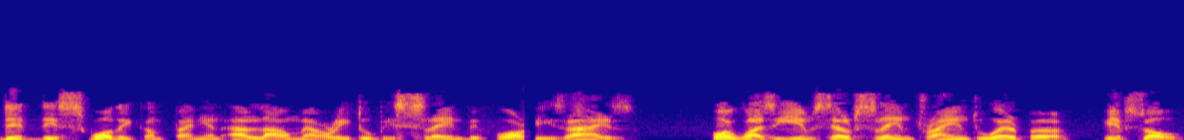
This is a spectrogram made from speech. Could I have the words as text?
did this swarthy companion allow Marie to be slain before his eyes? Or was he himself slain trying to help her? If so,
